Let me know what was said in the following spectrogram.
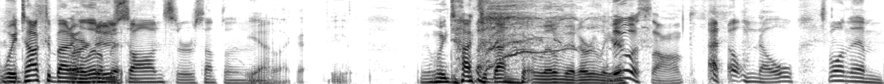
we talked about him a little new bit. songs or something Yeah. like that. We talked about it a little bit earlier. Do a. I don't know. It's one of them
